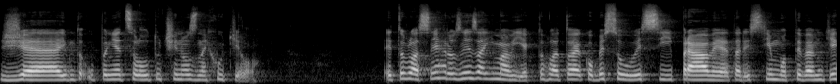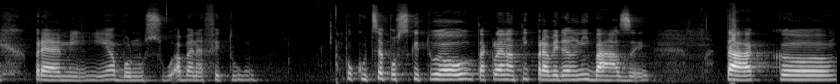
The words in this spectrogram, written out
že jim to úplně celou tu činnost nechutilo. Je to vlastně hrozně zajímavé, jak tohle to souvisí právě tady s tím motivem těch prémií a bonusů a benefitů. Pokud se poskytují takhle na té pravidelné bázi, tak eh,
